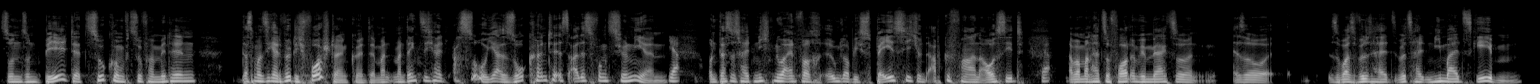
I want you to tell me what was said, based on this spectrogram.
so ein, so ein Bild der Zukunft zu vermitteln, dass man sich halt wirklich vorstellen könnte. Man, man denkt sich halt, ach so, ja, so könnte es alles funktionieren. Ja. Und dass es halt nicht nur einfach unglaublich spacig und abgefahren aussieht, ja. aber man halt sofort irgendwie merkt, so, also sowas wird halt, wird es halt niemals geben.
